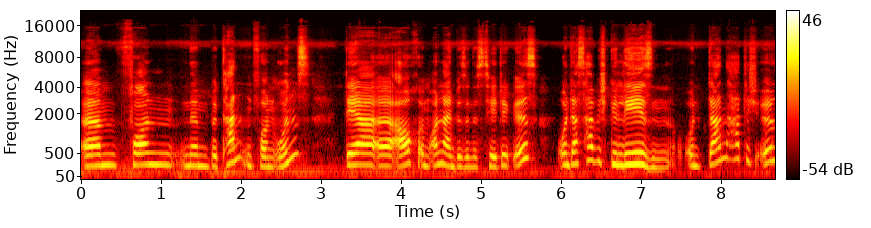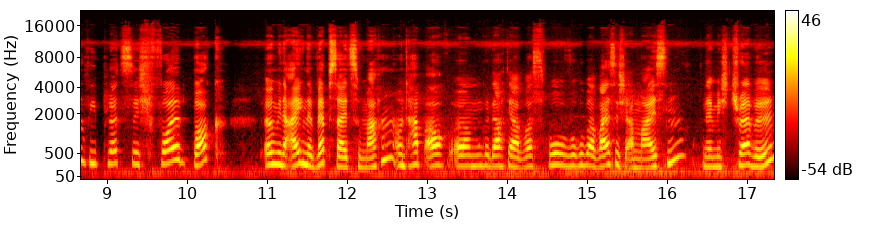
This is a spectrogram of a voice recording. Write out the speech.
ähm, von einem Bekannten von uns, der äh, auch im Online-Business tätig ist. Und das habe ich gelesen. Und dann hatte ich irgendwie plötzlich voll Bock, irgendwie eine eigene Website zu machen und habe auch ähm, gedacht, ja, was, wo, worüber weiß ich am meisten, nämlich Traveln.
